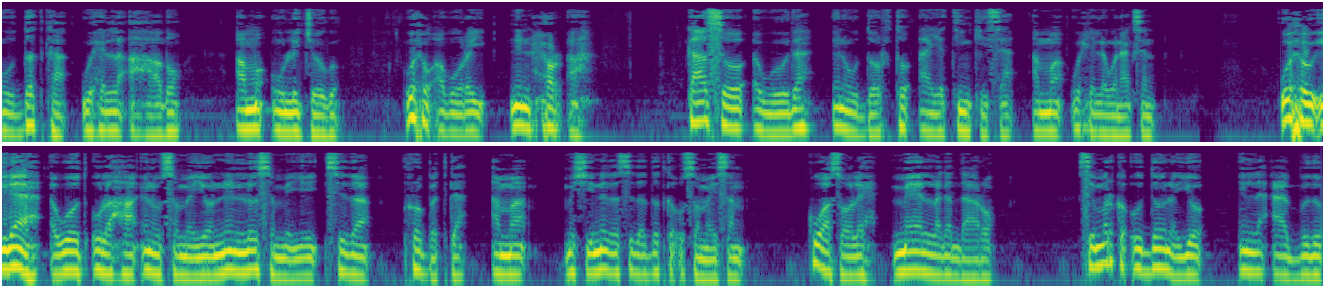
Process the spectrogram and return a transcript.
uu dadka wehel la ahaado ama uu la joogo. Wuxuu abuuray nin xor ah kaasoo awooda inuu doorto aayatiinkiisa ama wixii la wanaagsan. Wuxuu ilaah awood u lahaa inuu sameeyo nin loo sameeyey sida robodka ama mashiinada sida dadka u samaysan kuwaasoo leh meel laga daaro. Si marka uu doonayo in la caabudo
